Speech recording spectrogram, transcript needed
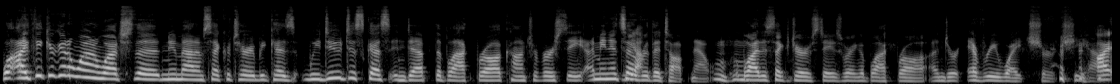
Well, I think you're going to want to watch the new Madam Secretary because we do discuss in depth the black bra controversy. I mean, it's Yeah. over the top now. Why the Secretary of State is wearing a black bra under every white shirt she has. I,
